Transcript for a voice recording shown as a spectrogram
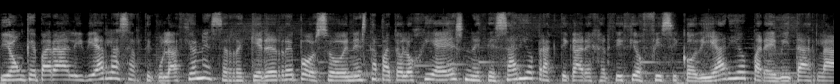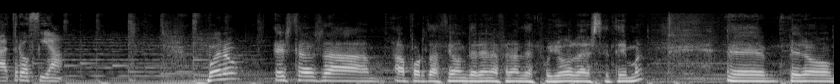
Y aunque para aliviar las articulaciones se requiere reposo, en esta patología es necesario practicar ejercicio físico diario para evitar la atrofia. Bueno, esta es la aportación de Elena Fernández Puyol a este tema, Eh, pero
